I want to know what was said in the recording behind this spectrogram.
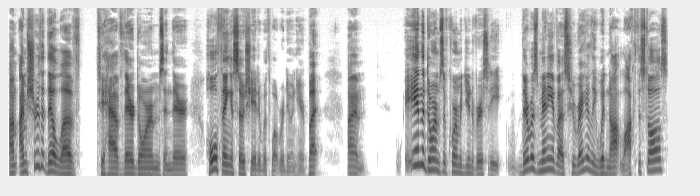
Um, I'm sure that they'll love to have their dorms and their whole thing associated with what we're doing here. But um, in the dorms of Corban University, there was many of us who regularly would not lock the stalls.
